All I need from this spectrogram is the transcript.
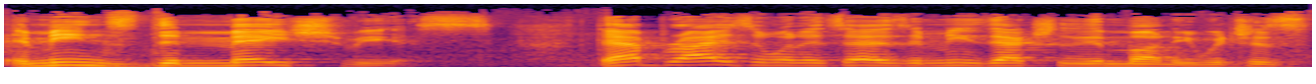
It means demei Shvius. That Brisa, when it says, it means actually the money, which is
